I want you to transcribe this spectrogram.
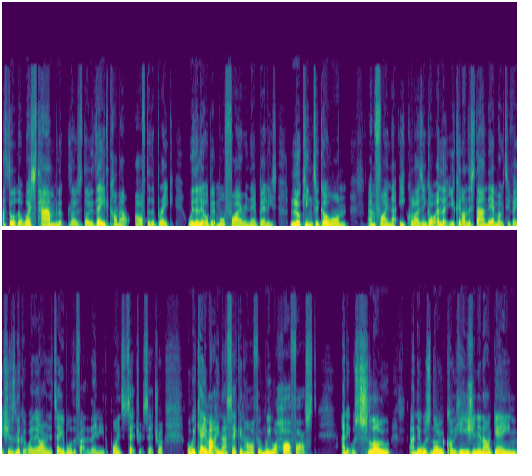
I thought that West Ham looked as though they'd come out after the break with a little bit more fire in their bellies, looking to go on and find that equalizing goal. And look, you can understand their motivations. Look at where they are in the table, the fact that they need the points, etc., etc. But we came out in that second half and we were half-assed, and it was slow, and there was no cohesion in our game,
